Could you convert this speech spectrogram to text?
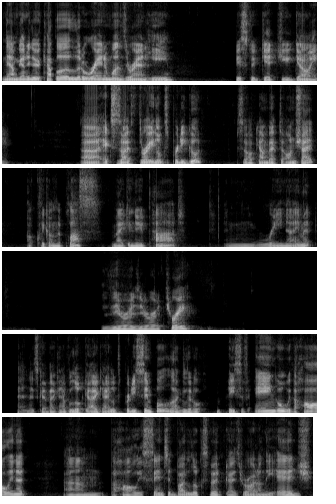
Now I'm going to do a couple of little random ones around here just to get you going. Uh, exercise three looks pretty good. So I'll come back to Onshape. I'll click on the plus, make a new part, and rename it 003. And let's go back and have a look. Okay, looks pretty simple, like a little piece of angle with a hole in it. Um, the hole is centered by the looks of it, goes right on the edge.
